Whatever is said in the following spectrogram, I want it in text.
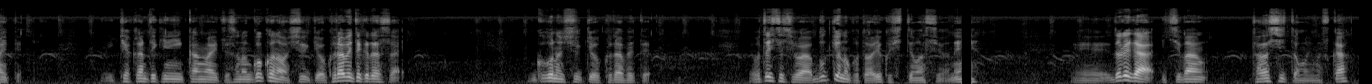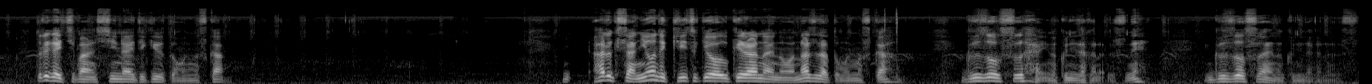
えて、客観的に考えて、その5個の宗教を比べてください。5個の宗教を比べて。私たちは仏教のことはよく知ってますよね。えー、どれが一番正しいと思いますか？どれが一番信頼できると思いますか？春樹さん、日本でキリスト教を受けられないのはなぜだと思いますか？偶像崇拝の国だからですね。偶像崇拝の国だからです。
